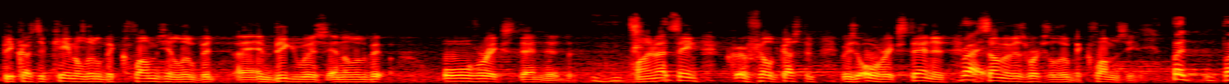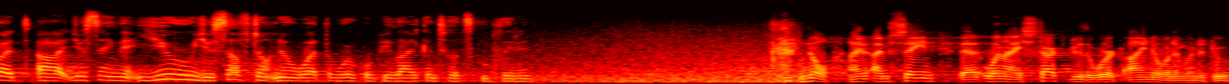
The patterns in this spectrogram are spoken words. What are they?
because it came a little bit clumsy and a little bit uh, ambiguous and a little bit overextended. Well, I'm not saying Philip Guston was overextended, Right. some of his work's a little bit clumsy. But, but uh, you're saying that you yourself don't know what the work will be like until it's completed. No, I, I'm saying that when I start to do the work, I know what I'm going to do.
